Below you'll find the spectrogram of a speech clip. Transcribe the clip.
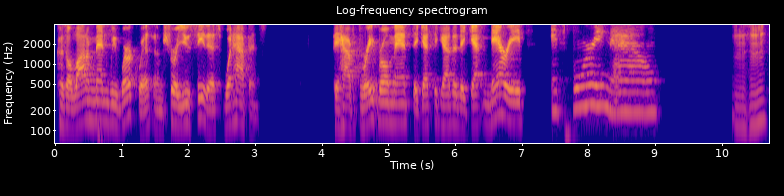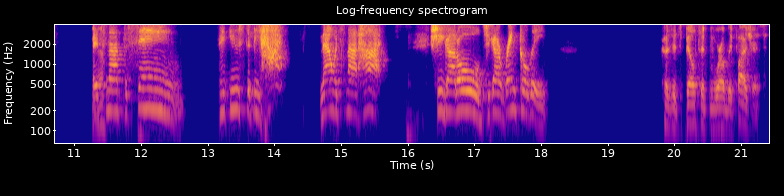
Because a lot of men we work with, and I'm sure you see this, what happens? They have great romance, they get together, they get married. It's boring now. Mm-hmm. It's not the same. It used to be hot. Now it's not hot. She got old. She got wrinkly. Because it's built in worldly pleasures.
